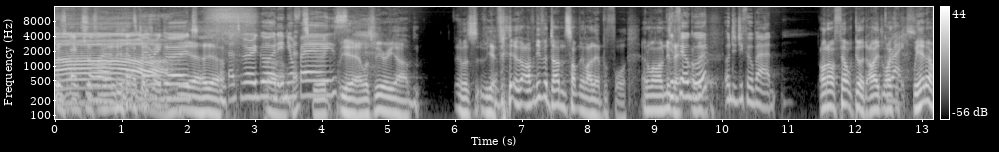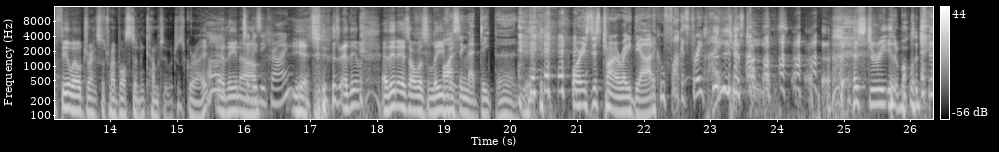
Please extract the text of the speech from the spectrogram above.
That's very good. Yeah, yeah. That's very good. In your that's good. face. Yeah, it was very. Um, it was yeah. I've never done something like that before, and well, I've never. Did it feel I've good, never- or did you feel bad? oh no, it felt good. I like Great. we had our farewell drinks, which my boss didn't come to, which was great. and then Too um, busy crying. Yeah, and then and then as I was leaving, Icing that deep burn. or he's just trying to read the article. Fuck, it's three pages. Jeez. history etymology.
